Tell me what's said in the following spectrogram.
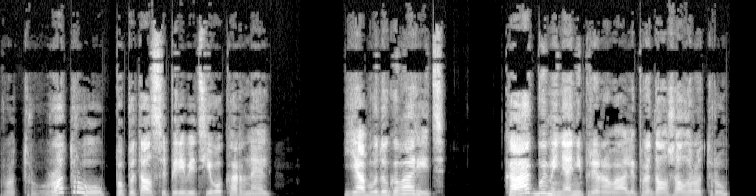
«Ротру, Ротру!» — попытался перебить его Корнель. «Я буду говорить. Как бы меня ни прерывали», — продолжал Ротру.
